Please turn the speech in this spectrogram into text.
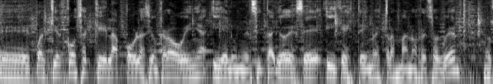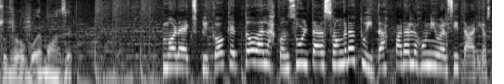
eh, cualquier cosa que la población carabobeña y el universitario desee y que esté en nuestras manos resolver, nosotros lo podemos hacer. Mora explicó que todas las consultas son gratuitas para los universitarios.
